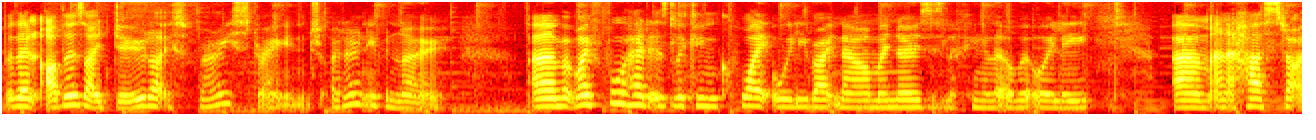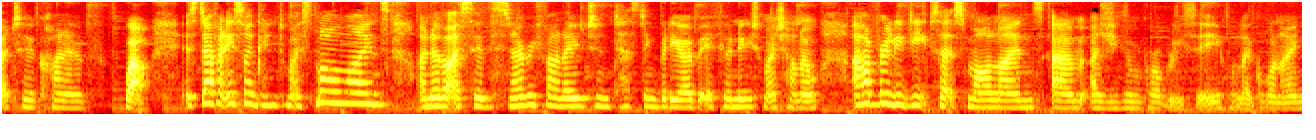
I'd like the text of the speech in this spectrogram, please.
but then others I do, like it's very strange. I don't even know. Um, but my forehead is looking quite oily right now, my nose is looking a little bit oily. Um, and it has started to kind of, well, it's definitely sunk into my smile lines. I know that I say this in every foundation testing video, but if you're new to my channel, I have really deep set smile lines, um, as you can probably see, like when I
